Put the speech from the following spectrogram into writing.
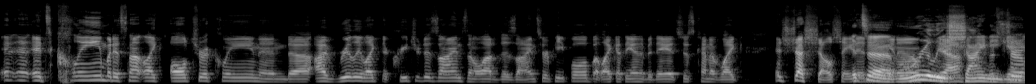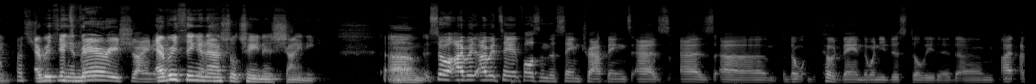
it it- it's clean, but it's not like ultra clean. And uh, I really like the creature designs and a lot of designs for people. But like at the end of the day, it's just kind of like it's just cel shaded. It's a you know? really Yeah, shiny that's true, game. that's true. Everything It's in very shiny. everything in Yeah. Astral Chain is shiny. Um, Um, so I would I would say it falls in the same trappings as as um, the Code Vein, the one you just deleted. Um, I, I-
